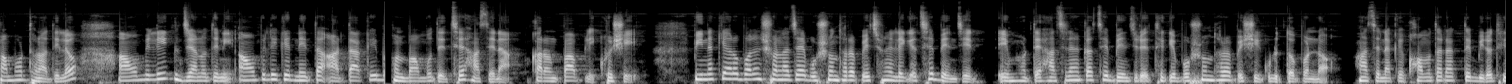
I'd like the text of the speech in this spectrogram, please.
সম্বর্ধনা দিল। আওয়ামী লীগ, যেন তিনি আওয়ামী লীগের নেতা আর তাকেই বাম্বু দিচ্ছে হাসিনা, কারণ পাবলিক খুশি। পিনাকি আরও বলেন, শোনা যায় বসুন্ধরা পেছনে লেগেছে বেনজির। এই মুহূর্তে হাসিনার কাছে বেনজিরের থেকে বসুন্ধরা বেশি গুরুত্বপূর্ণ। হাসিনাকে ক্ষমতা রাখতে বিরোধী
